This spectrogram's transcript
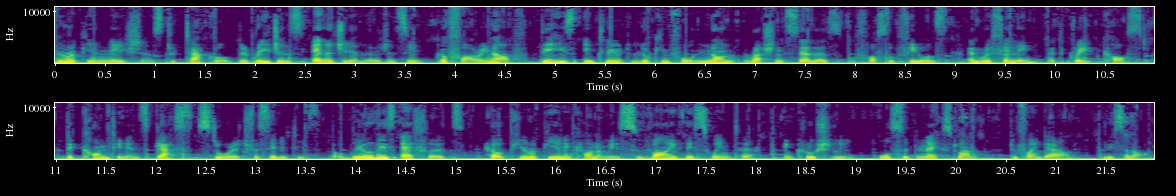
European nations to tackle the region's energy emergency go far enough. These include looking for non Russian sellers of fossil fuels and refilling at great cost the continent's gas storage facilities. But will these efforts help European economies survive this winter and, crucially, also the next one? To find out, listen on.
